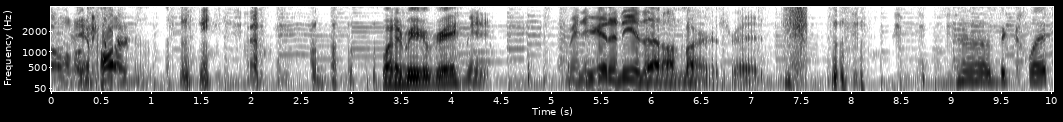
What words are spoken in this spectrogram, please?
All about important. What did we agree? I mean, I mean, you're gonna need that on Mars, right? Uh, the clit.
